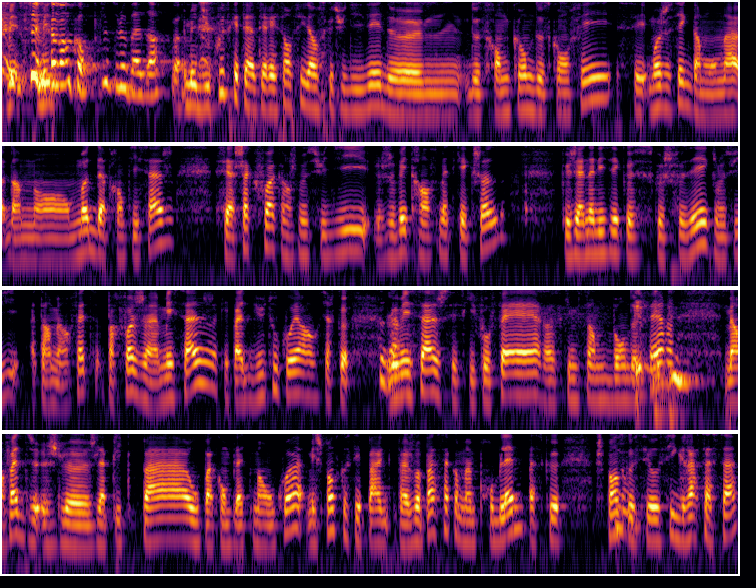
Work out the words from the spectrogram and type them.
c'est même encore plus le bazar. Quoi. Mais du coup, ce qui était intéressant aussi dans ce que tu disais de, de se rendre compte de ce qu'on fait, c'est. Moi, je sais que dans mon, dans mon mode d'apprentissage, c'est à chaque fois quand je me suis dit je vais transmettre quelque chose, que j'ai analysé que ce que je faisais et que je me suis dit, attends, mais en fait, parfois j'ai un message qui n'est pas du tout cohérent. C'est-à-dire que le message, c'est ce qu'il faut faire, ce qui me semble bon de faire, mais en fait, je ne l'applique pas ou pas complètement ou quoi. Mais je pense que c'est pas. Enfin, je vois pas ça comme un problème parce que je pense que c'est aussi grâce à ça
